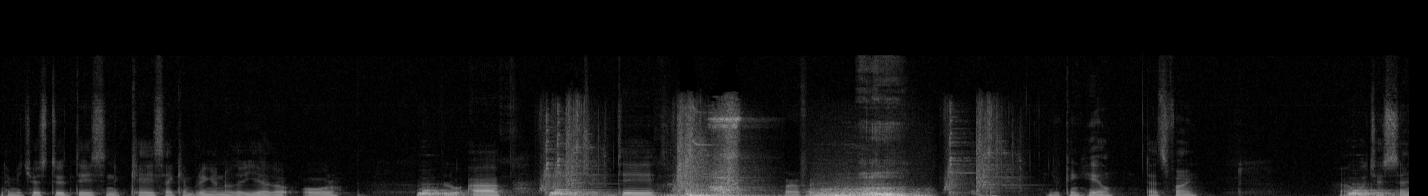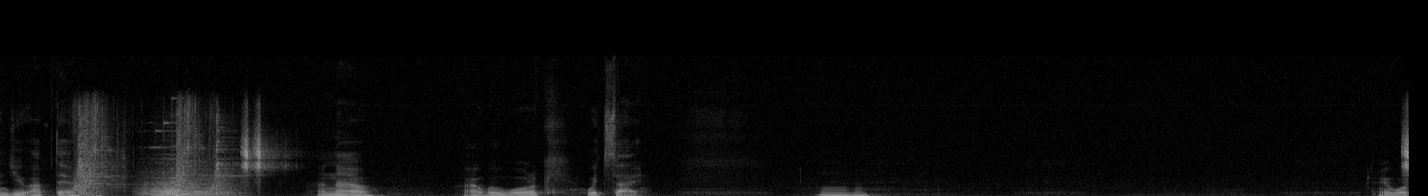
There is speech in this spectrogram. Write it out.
Let me just do this in case I can bring another yellow or blue up, which I did. Perfect. you can heal, that's fine. I will just send you up there. And now I will work which side. Mm. Let me work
